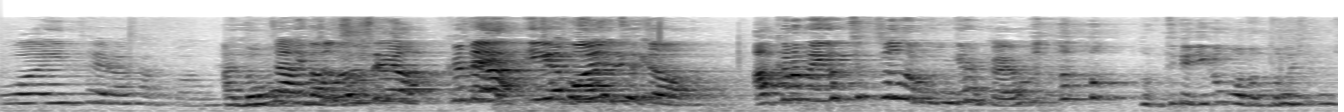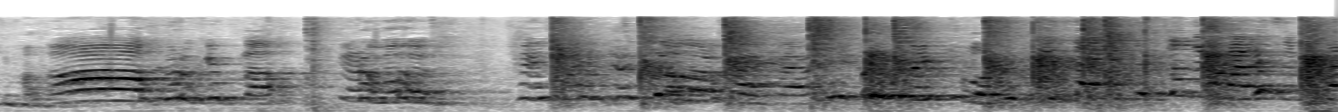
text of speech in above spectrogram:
모하이 테러 사건. 아 너무 자, 웃기다 주세요. 근데 이게 포인트죠 아 그러면 이거 특전으로 공개할까요? 어때 이거보다 더 신기 많아 아 그렇겠다. 여러분 팬사인 특전으로 갈까요? 인기 많을 것 같아 특전을 가겠습니다.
